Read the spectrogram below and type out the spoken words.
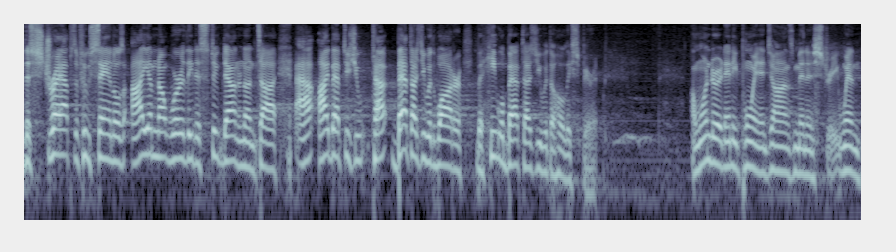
the straps of whose sandals I am not worthy to stoop down and untie. I, I baptize, you, baptize you with water, but he will baptize you with the Holy Spirit. I wonder at any point in John's ministry when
